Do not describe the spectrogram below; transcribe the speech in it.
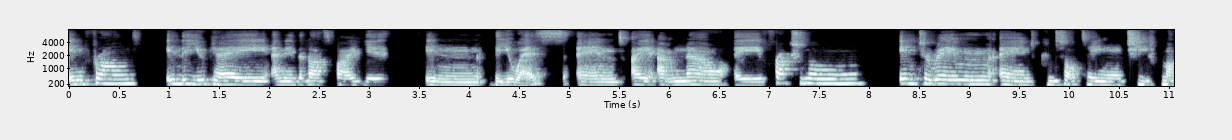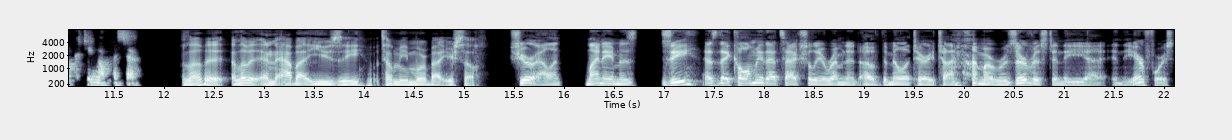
in France, in the UK, and in the last five years in the US. And I am now a fractional interim and consulting chief marketing officer. I love it. I love it. And how about you, Z? Tell me more about yourself. Sure, Alan. My name is Z, as they call me, that's actually a remnant of the military time. I'm a reservist in the uh, in the Air Force,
